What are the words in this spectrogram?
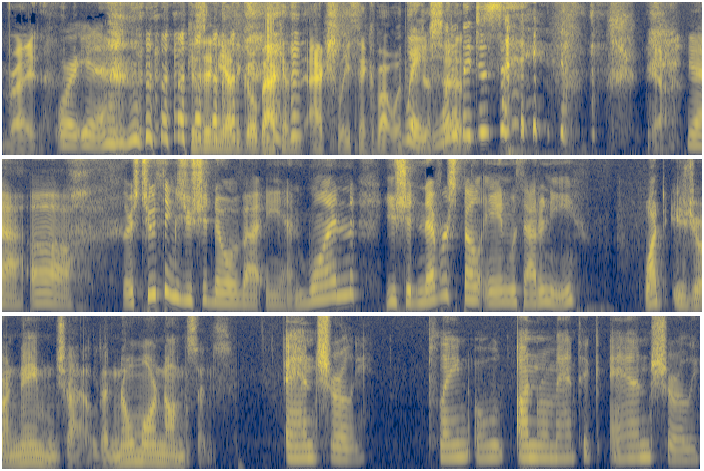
right. Or, you know, Because then you have to go back and actually think about what wait, they just said. what did they just say? Yeah, yeah, oh. There's two things you should know about Anne. One, you should never spell Anne without an E. What is your name, child? And no more nonsense. Anne Shirley. Plain old unromantic Anne Shirley.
